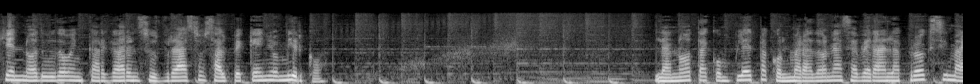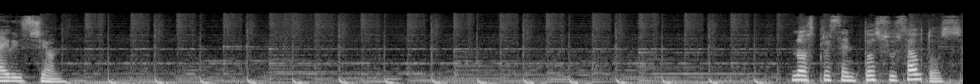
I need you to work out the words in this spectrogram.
quien no dudó en cargar en sus brazos al pequeño Mirko. La nota completa con Maradona se verá en la próxima edición. Nos presentó sus autos.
